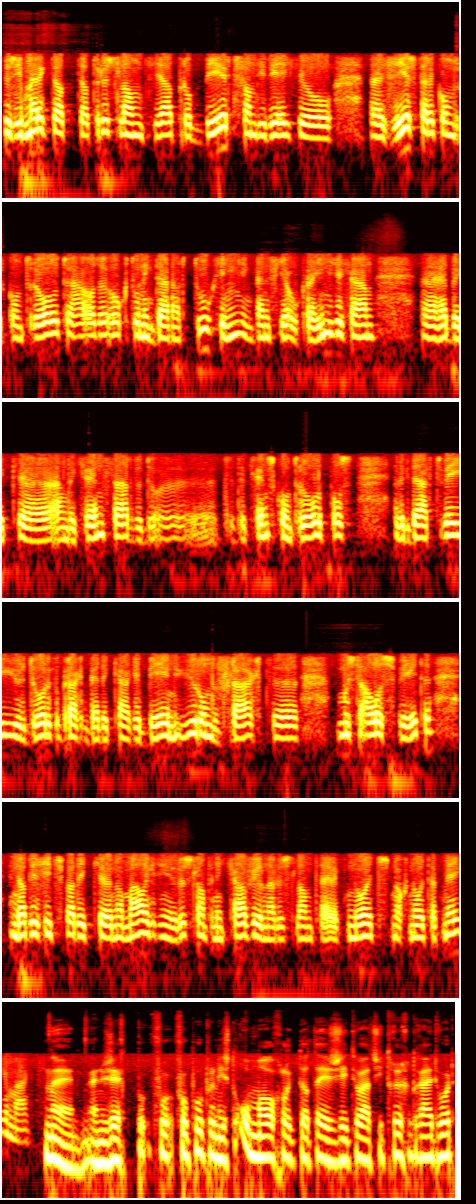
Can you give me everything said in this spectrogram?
Dus je merkt dat, dat Rusland ja, probeert van die regio uh, zeer sterk onder controle te houden. Ook toen ik daar naartoe ging, ik ben via Oekraïne gegaan, uh, heb ik aan de grens daar, de, de, de, grenscontrolepost, heb ik daar twee uur doorgebracht bij de KGB, een uur ondervraagd. we moesten alles weten. En dat is iets wat ik normaal gezien in Rusland, en ik ga veel naar Rusland, eigenlijk nooit, nog nooit heb meegemaakt. Nee, en u zegt voor, voor Poetin is het onmogelijk dat deze situatie teruggedraaid wordt.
